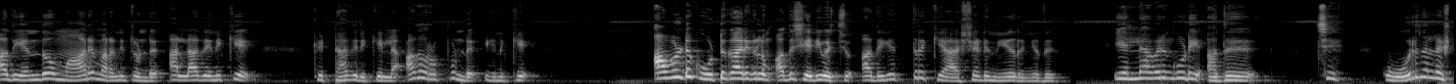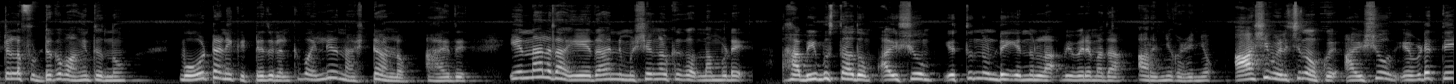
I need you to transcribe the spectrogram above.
അത് എന്തോ മാറി മറിഞ്ഞിട്ടുണ്ട്. അല്ലാതെ എനിക്ക് കിട്ടാതിരിക്കില്ല. അത് ഉറപ്പുണ്ട് എനിക്ക്. അവളുടെ കൂട്ടുകാരികളും അത് ശരിവെച്ചു. അത് എത്ര ക്യാഷടി നീ എറിഞ്ഞത്? എല്ലാവരും കൂടി അത് ഛേ ഒരു നല്ല ഇഷ്ടമുള്ള ഫുഡൊക്കെ വാങ്ങി തന്നു. വോട്ടാണെങ്കിൽ കിട്ടിയതില്ല എനിക്ക് വലിയൊരു നഷ്ടമാണല്ലോ ആയത്. എന്നാലതാ ഏതാനും നിമിഷങ്ങൾക്ക് നമ്മുടെ ഹബീബ് ഉസ്താദും ഐഷുവും എത്തുന്നുണ്ട് എന്നുള്ള വിവരം അതാ അറിഞ്ഞു കഴിഞ്ഞു. ആശി വിളിച്ചു നോക്ക്. ഐഷു എവിടെ എത്തി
